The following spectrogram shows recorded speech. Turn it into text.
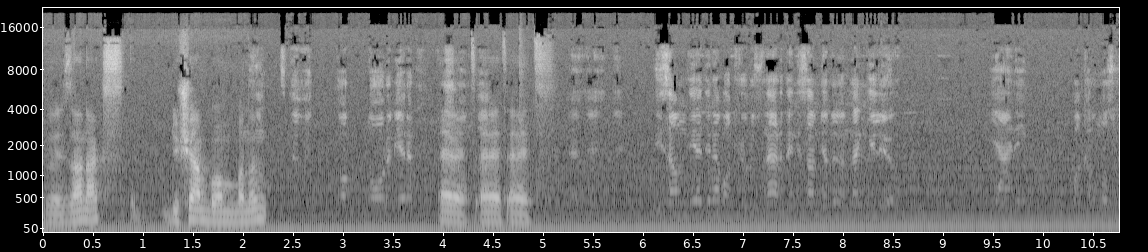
Ve Zanax düşen bombanın evet evet evet Nizam Diyadin'e bakıyoruz. Nerede? Nizam Diyadin önden geliyor. Yani bakalım nasıl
